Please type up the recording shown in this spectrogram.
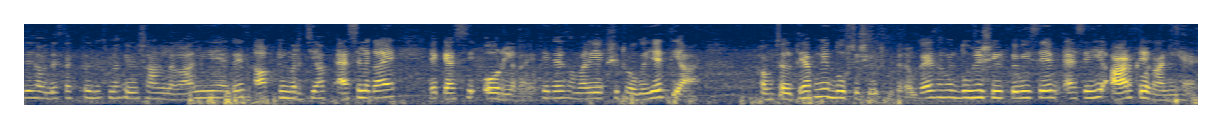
जैसे आप देख सकते हो जिसमें निशान लगा लिए हैं गैस आपकी मर्ज़ी, आप ऐसे लगाए या कैसी और लगाए, ठीक है? हमारी एक शीट हो गई है तैयार। हम चलते हैं अपनी दूसरी शीट की तरफ़। गैस हमें दूसरी शीट पे भी सेम ऐसे ही आर्क लगानी है।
